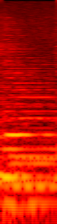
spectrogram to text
you.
